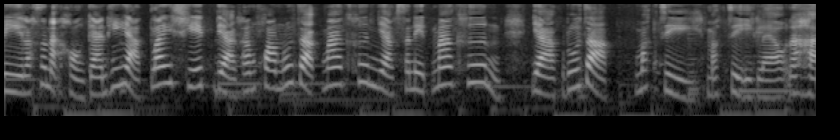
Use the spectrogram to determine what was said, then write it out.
มีลักษณะของการที่อยากใกล้ชิด อยากทำความรู้จักมากขึ้น อยากสนิทมากขึ้น อยากรู้จัก มักจีมักจีอีกแล้วนะคะ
